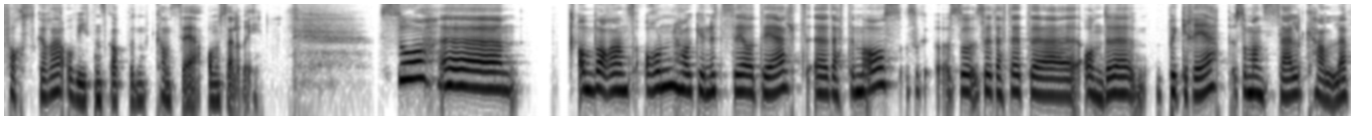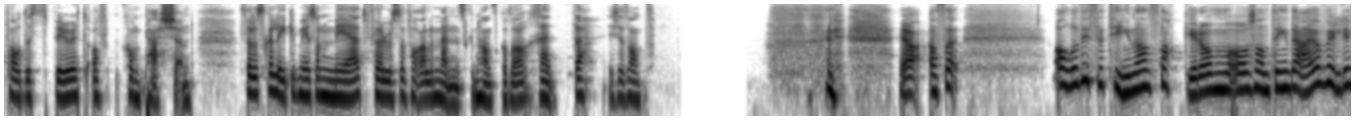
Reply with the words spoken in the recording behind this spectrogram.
forskere og vitenskapen kan se om selleri. Så eh, om bare Hans ånd har kunnet se og delt uh, dette med oss, så, så, så dette er et uh, åndebegrep som han selv kaller for the spirit of compassion. Så det skal like mye sånn medfølelse for alle menneskene han skal da redde, ikke sant? ja, altså alle disse tingene han snakker om og sånne ting, det er jo veldig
